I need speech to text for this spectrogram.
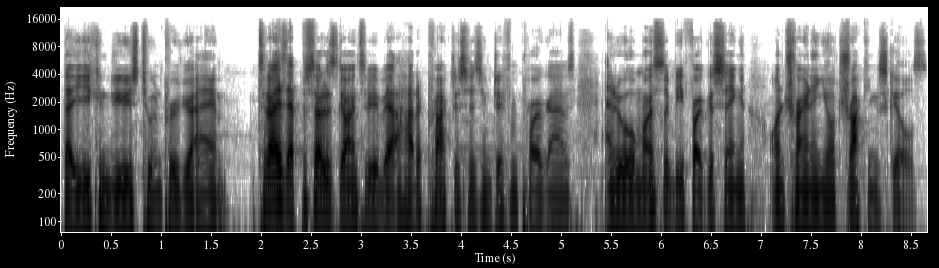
that you can use to improve your aim. Today's episode is going to be about how to practice using different programs and we will mostly be focusing on training your tracking skills.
